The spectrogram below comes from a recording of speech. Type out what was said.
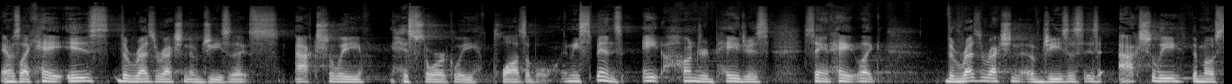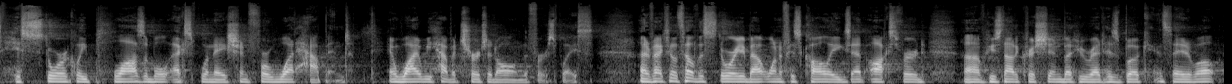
and was like, hey, is the resurrection of Jesus actually historically plausible? And he spends 800 pages saying, hey, like, the resurrection of Jesus is actually the most historically plausible explanation for what happened and why we have a church at all in the first place. And in fact, he'll tell this story about one of his colleagues at Oxford um, who's not a Christian but who read his book and said, Well,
